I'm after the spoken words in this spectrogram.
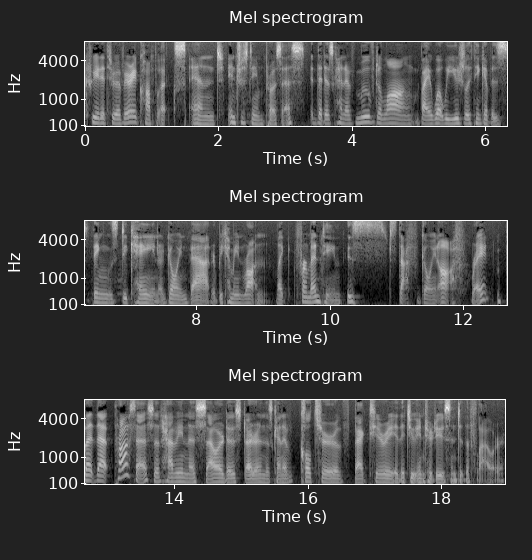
created through a very complex and interesting process that is kind of moved along by what we usually think of as things decaying or going bad or becoming rotten. Like fermenting is stuff going off, right? But that process of having a sourdough starter and this kind of culture of bacteria that you introduce into the flour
